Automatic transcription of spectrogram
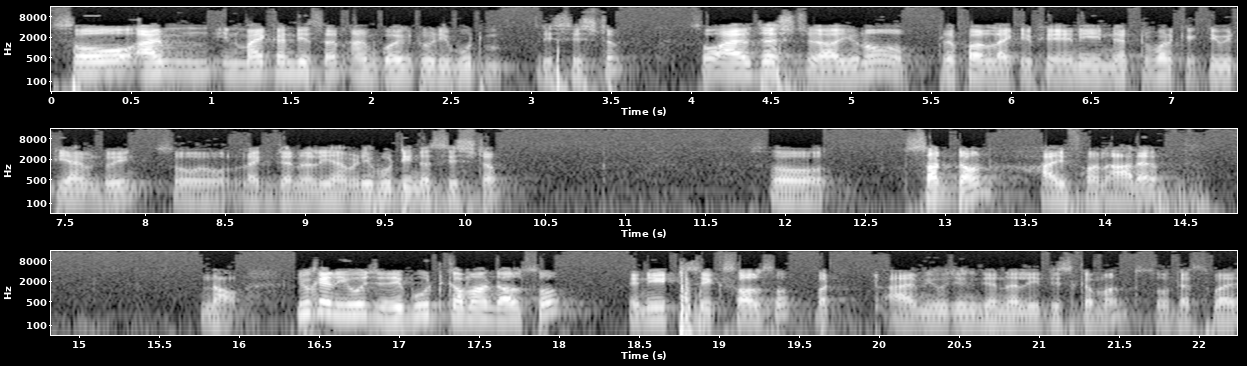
so i'm in my condition i'm going to reboot this system. So i'll just uh, you know prefer like if any network activity i'm doing so like generally i'm rebooting a system. So shutdown hyphen rf now you can use reboot command also init6 also but i'm using generally this command so that's why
